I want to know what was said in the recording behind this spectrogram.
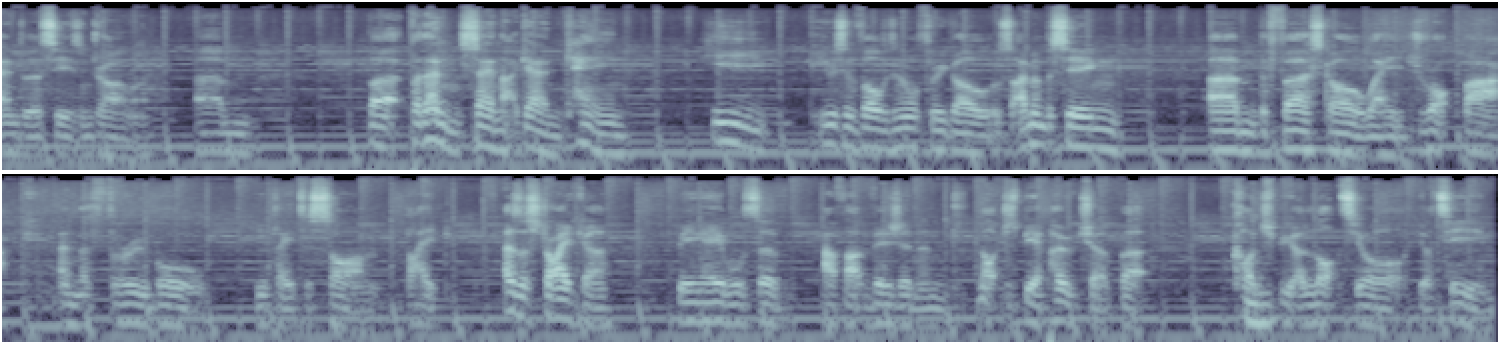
end of the season drama. Um, but but then saying that again, Kane, he he was involved in all three goals. I remember seeing um, the first goal where he dropped back and the through ball he played to Son. Like as a striker, being able to have that vision and not just be a poacher, but contribute a lot to your your team.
